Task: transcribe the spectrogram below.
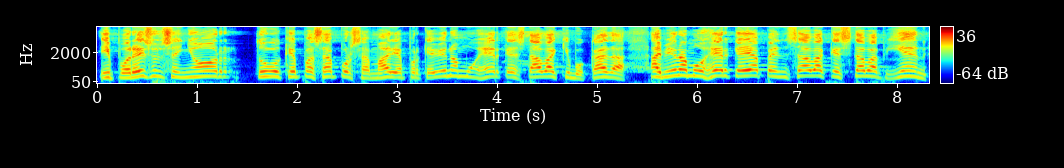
Y por eso el Señor tuvo que pasar por Samaria, porque había una mujer que estaba equivocada, había una mujer que ella pensaba que estaba bien,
